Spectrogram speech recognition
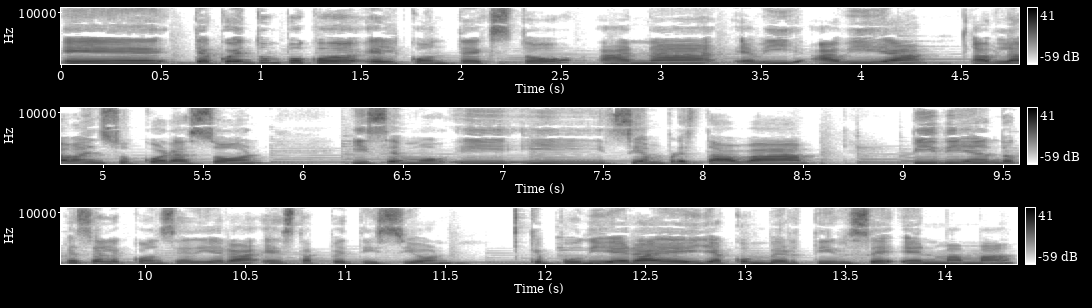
Eh, te cuento un poco el contexto. Ana había, hablaba en su corazón y, siempre estaba pidiendo que se le concediera esta petición, que pudiera ella convertirse en mamá.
